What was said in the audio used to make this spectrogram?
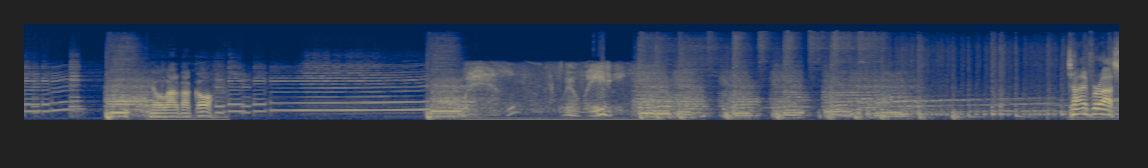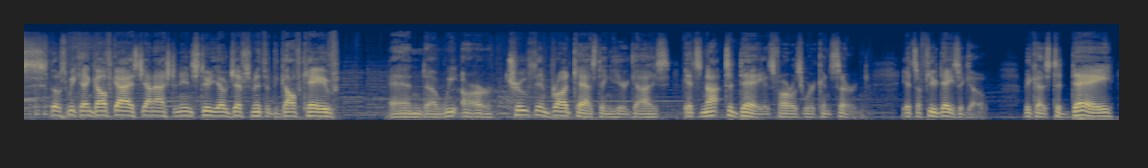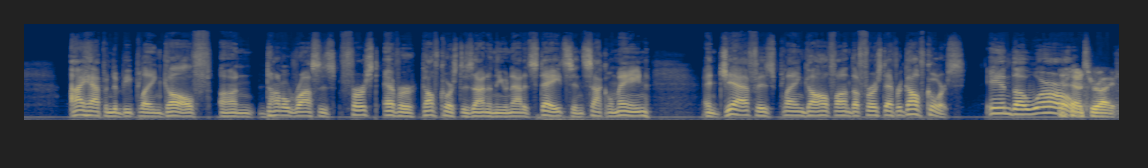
You know a lot about golf. Well, we're waiting. Time for us, those weekend golf guys. John Ashton in studio, Jeff Smith at the Golf Cave. And uh, we are truth in broadcasting here, guys. It's not today as far as we're concerned, it's a few days ago. Because today, I happen to be playing golf on Donald Ross's first ever golf course design in the United States in Saco, Maine. And Jeff is playing golf on the first ever golf course in the world. That's right.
